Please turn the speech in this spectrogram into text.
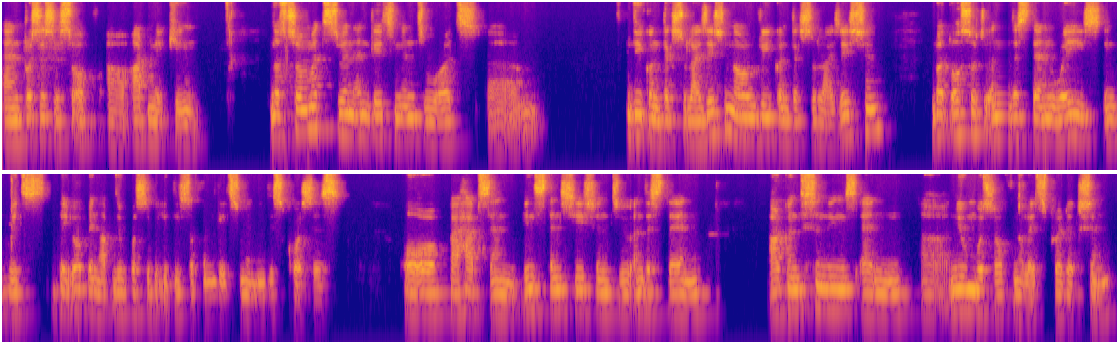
and processes of uh, art making. Not so much to an engagement towards um, decontextualization or recontextualization, but also to understand ways in which they open up new possibilities of engagement in these courses, or perhaps an instantiation to understand our conditionings and uh, new modes of knowledge production.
